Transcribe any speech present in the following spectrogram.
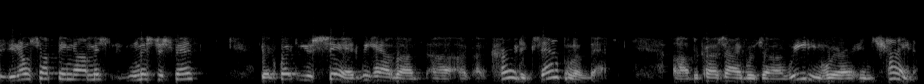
you know something, uh, Mr. Smith? That what you said, we have a, a, a current example of that. Uh, because I was uh, reading where in China,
